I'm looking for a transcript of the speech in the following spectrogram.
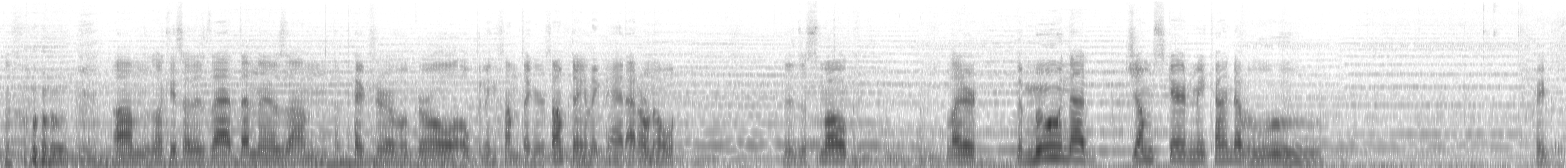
um, okay, so there's that. Then there's, um, a picture of a girl opening something or something like that. I don't know. There's the smoke. Lighter. The moon that jump scared me, kind of. Ooh. Great razor.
